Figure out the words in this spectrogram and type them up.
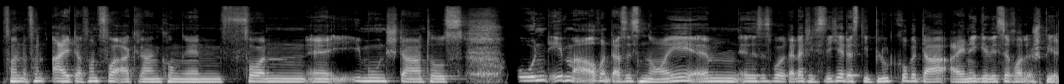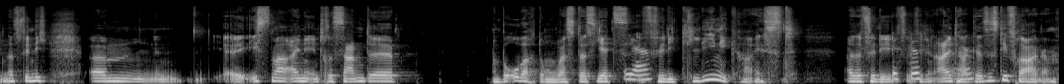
von, von Alter, von Vorerkrankungen, von äh, Immunstatus und eben auch, und das ist neu, ähm, es ist wohl relativ sicher, dass die Blutgruppe da eine gewisse Rolle spielt. Und das finde ich, ähm, ist mal eine interessante Beobachtung, was das jetzt ja. für die Klinik heißt. Also für, die, für, für den Alltag. Das ist die Frage.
